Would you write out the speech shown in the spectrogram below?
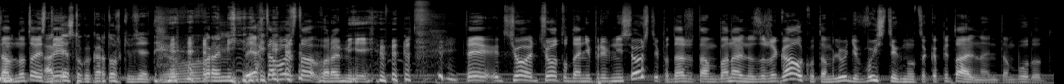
Там, ну то есть А ты... где столько картошки взять? э, В Арамее? Я к тому, что воромей. Ты чё, туда не привнесешь, типа, даже там банальную зажигалку, там люди выстегнутся капитально, они там будут,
